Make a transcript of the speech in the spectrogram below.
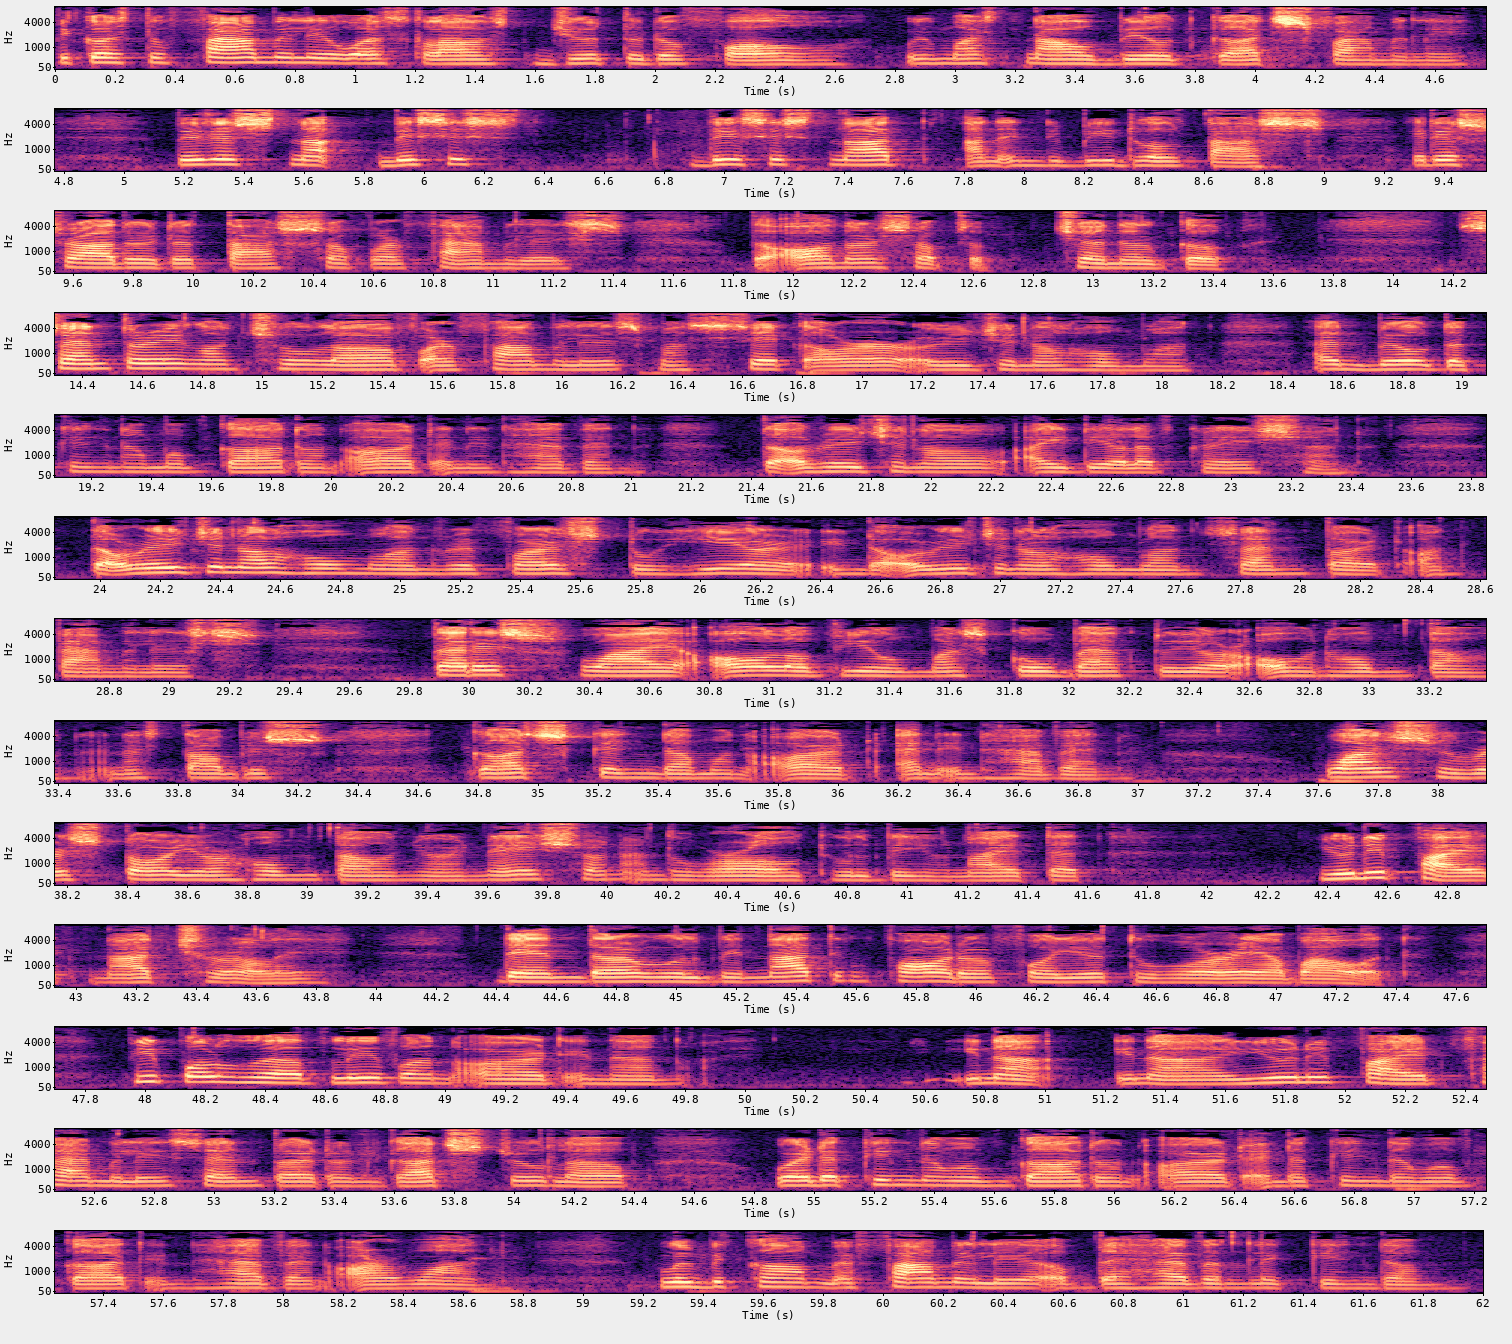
Because the family was lost due to the fall, we must now build God's family. This is not this is this is not an individual task. It is rather the task of our families, the owners of the Chonilguk, Centering on true love, our families must seek our original homeland and build the kingdom of God on earth and in heaven, the original ideal of creation. The original homeland refers to here in the original homeland centered on families. That is why all of you must go back to your own hometown and establish God's kingdom on earth and in heaven. Once you restore your hometown, your nation and the world will be united, unified naturally. Then there will be nothing further for you to worry about. People who have lived on earth in an in a in a unified family centered on God's true love, where the kingdom of God on earth and the kingdom of God in heaven are one, will become a family of the heavenly kingdom.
